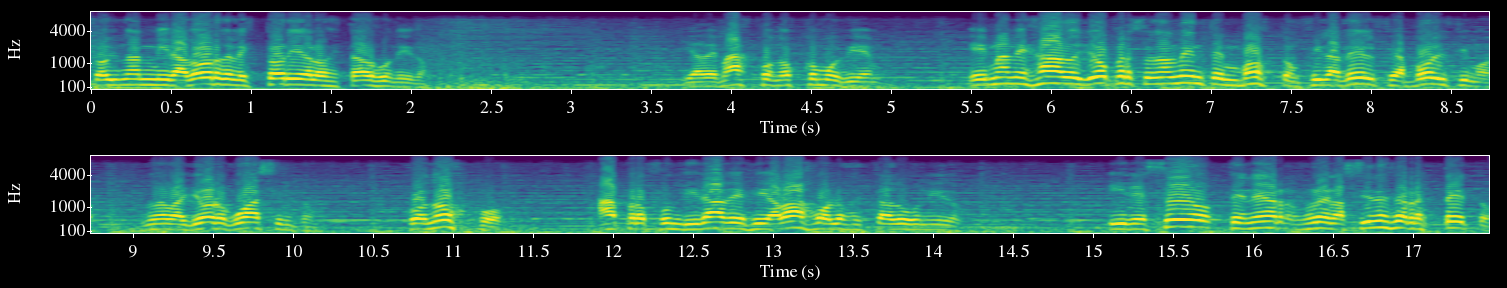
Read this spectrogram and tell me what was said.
Soy un admirador de la historia de los Estados Unidos. Y además conozco muy bien. He manejado yo personalmente en Boston, Filadelfia, Baltimore, Nueva York, Washington. Conozco a profundidad desde abajo a los Estados Unidos. Y deseo tener relaciones de respeto,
